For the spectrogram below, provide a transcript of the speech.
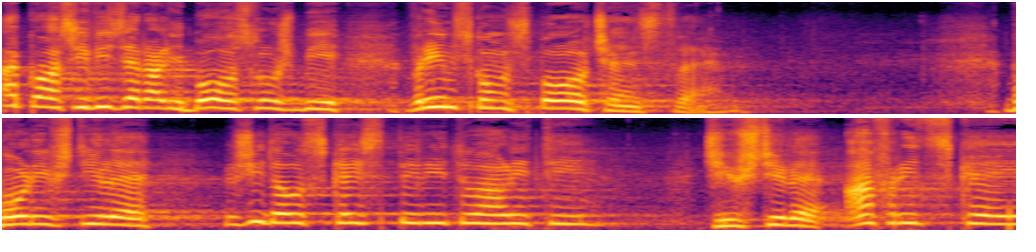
ako asi vyzerali bohoslužby v rímskom spoločenstve. Boli v štýle židovskej spirituality, či v štýle africkej,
